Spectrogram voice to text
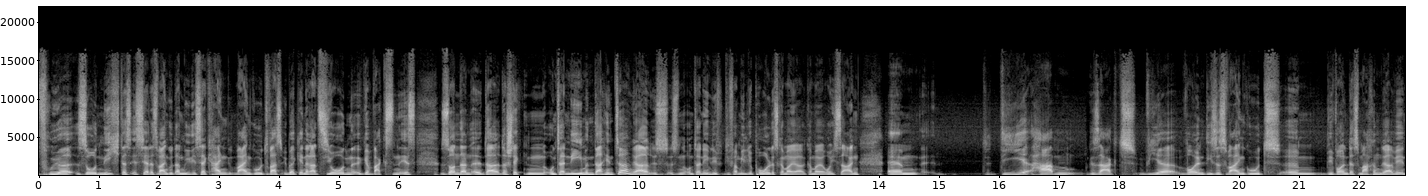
früher so nicht. Das ist ja, das Weingut am Nil ist ja kein Weingut, was über Generationen äh, gewachsen ist, sondern äh, da, da steckt ein Unternehmen dahinter. Ja, ist, ist ein Unternehmen, die, die Familie Pohl, das kann man ja, kann man ja ruhig sagen. Ähm, die haben gesagt, wir wollen dieses Weingut, ähm, wir wollen das machen. Ja, wir,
